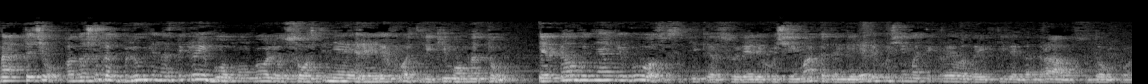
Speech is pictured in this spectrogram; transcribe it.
Na, tačiau panašu, kad Bliumkinas tikrai buvo Mongolijos sostinėje Rericho atvykimo metu. Ir galbūt netgi buvo susitikęs su Rerichų šeima, kadangi Rerichų šeima tikrai labai aktyviai bendravo su daug kuo.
